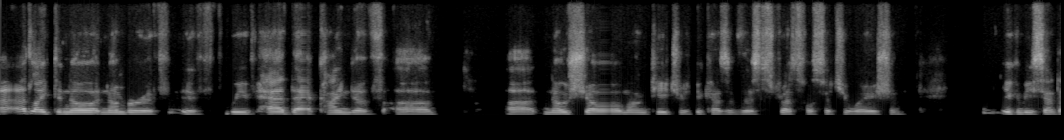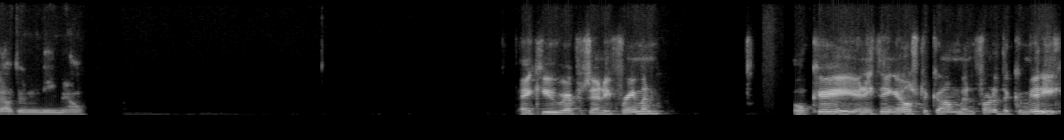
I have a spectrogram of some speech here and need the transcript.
I'd like to know a number if, if we've had that kind of uh, uh, no-show among teachers because of this stressful situation. You can be sent out in an email. Thank you, Representative Freeman. Okay, anything else to come in front of the committee?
